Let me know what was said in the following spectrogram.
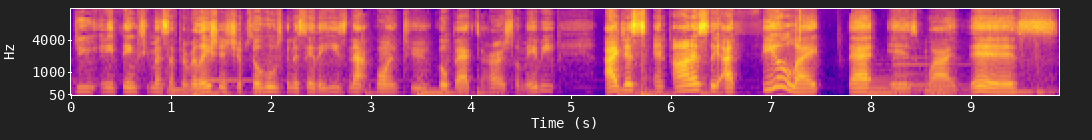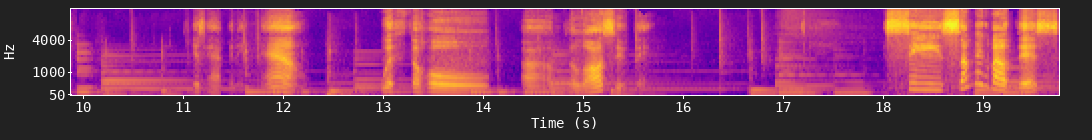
do anything to mess up the relationship. So who's going to say that he's not going to go back to her? So maybe I just, and honestly, I feel like that is why this is happening now with the whole um, the lawsuit thing. See, something about this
